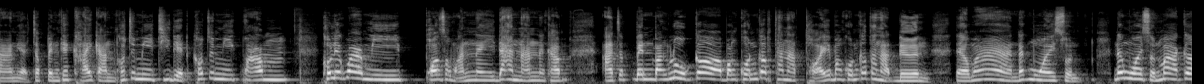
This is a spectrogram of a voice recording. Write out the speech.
มาเนี่ยจะเป็นคล้ายๆกันเขาจะมีทีเด็ดเขาจะมีความเขาเรียกว่ามีพรสวรรค์ในด้านนั้นนะครับ อาจจะเป็นบางลูกก็บางคนก็ถนัดถอย บางคนก็ถนัดเดิน แต่ว่านักมวยส่วนนักมวยส่วนมากก็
